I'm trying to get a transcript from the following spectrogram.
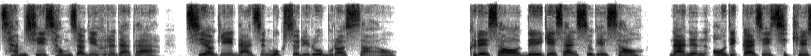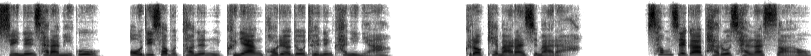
잠시 정적이 흐르다가 지역이 낮은 목소리로 물었어요. 그래서 내 계산 속에서 나는 어디까지 지킬 수 있는 사람이고 어디서부터는 그냥 버려도 되는 칸이냐. 그렇게 말하지 마라. 성재가 바로 잘랐어요.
